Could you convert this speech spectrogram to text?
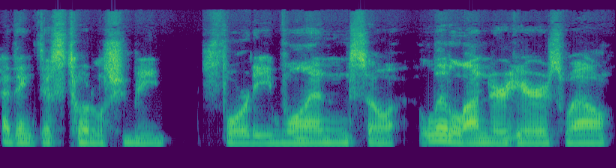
I think this total should be 41, so a little under here as well.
